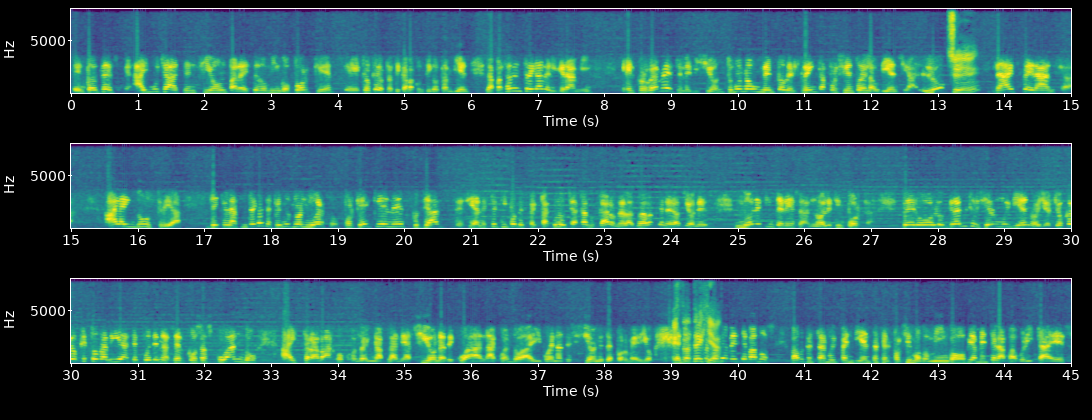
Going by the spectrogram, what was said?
Entonces, hay mucha atención para este domingo porque, eh, creo que lo platicaba contigo también, la pasada entrega del Grammy el programa de televisión tuvo un aumento del 30% de la audiencia, lo que da esperanza a la industria de que las entregas de premios no han muerto, porque hay quienes pues ya decían, este tipo de espectáculos ya caducaron, a las nuevas generaciones no les interesa, no les importa. Pero los Grammys lo hicieron muy bien, Roger. Yo creo que todavía se pueden hacer cosas cuando hay trabajo, cuando hay una planeación adecuada, cuando hay buenas decisiones de por medio. Estrategia. Entonces, obviamente vamos, vamos a estar muy pendientes el próximo domingo. Obviamente la favorita es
